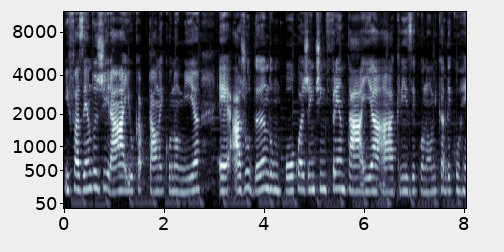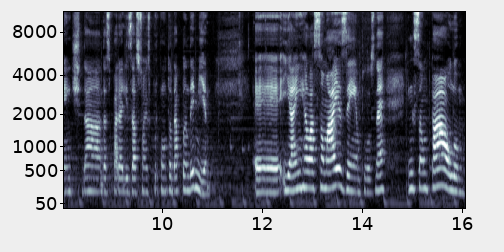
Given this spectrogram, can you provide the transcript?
e fazendo girar o capital na economia, é, ajudando um pouco a gente enfrentar aí a, a crise econômica decorrente da, das paralisações por conta da pandemia. É, e aí, em relação a exemplos, né? Em São Paulo,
